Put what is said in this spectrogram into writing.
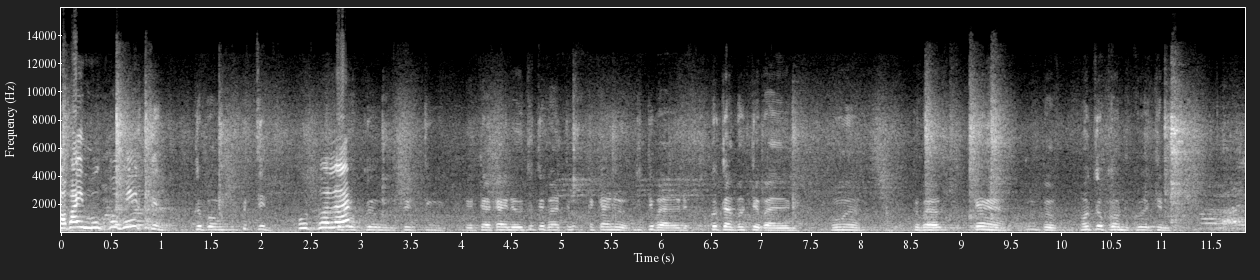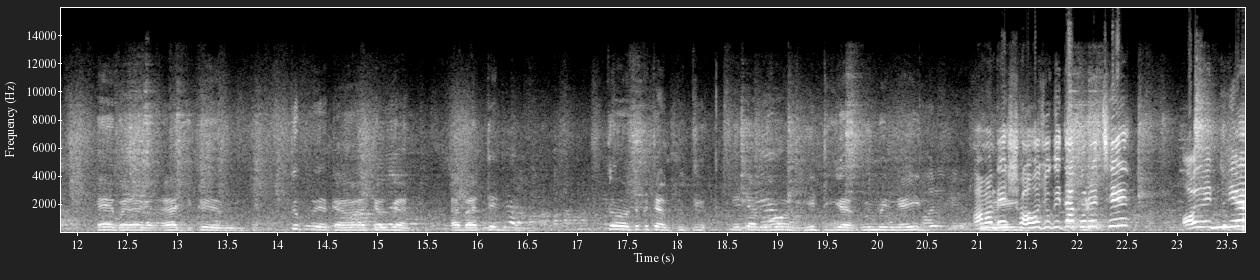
সবাই মুখবধির ফুটবলার। কতক্ষণ করেছেন আজকে দুপুরে আবার তো এটা আমাদের সহযোগিতা করেছে অল ইন্ডিয়া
